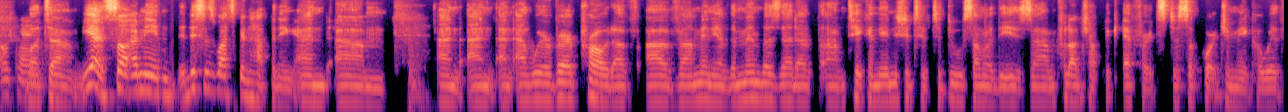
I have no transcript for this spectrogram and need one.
Okay. But um, yeah, so I mean, this is what's been happening, and um, and and and and we're very proud of of uh, many of the members that have um, taken the initiative to do some of these um, philanthropic efforts to support Jamaica with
